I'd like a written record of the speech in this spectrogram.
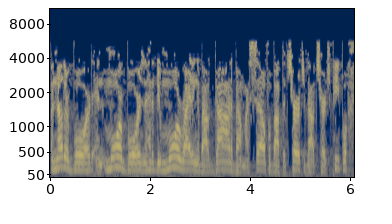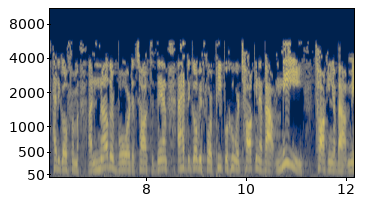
another board and more boards, and I had to do more writing about God, about myself, about the church, about church people. I had to go from another board to talk to them. I had to go before people who were talking about me, talking about me,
